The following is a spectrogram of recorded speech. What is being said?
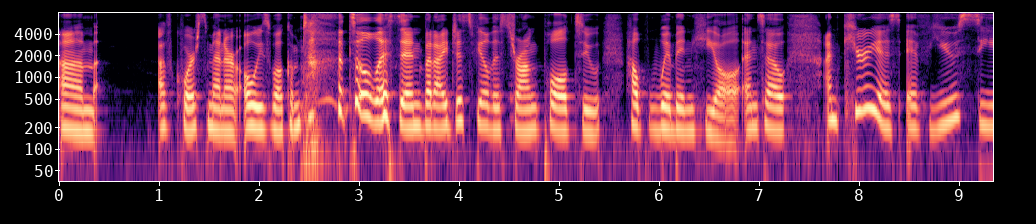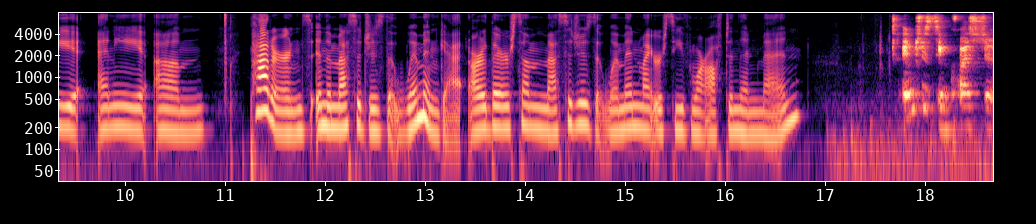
Um, of course, men are always welcome to, to listen, but I just feel this strong pull to help women heal. And so I'm curious if you see any um, patterns in the messages that women get. Are there some messages that women might receive more often than men? Interesting question.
